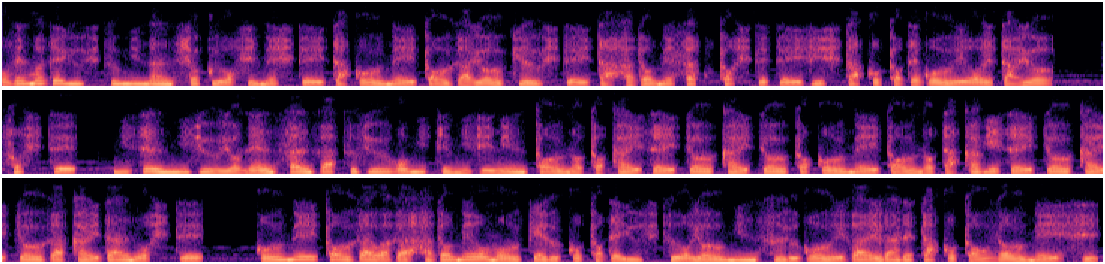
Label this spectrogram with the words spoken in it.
これまで輸出に難色を示していた公明党が要求していた歯止め策として提示したことで合意を得たよ。そして、2024年3月15日に自民党の都会政調会長と公明党の高木政調会長が会談をして、公明党側が歯止めを設けることで輸出を容認する合意が得られたことを表明し、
